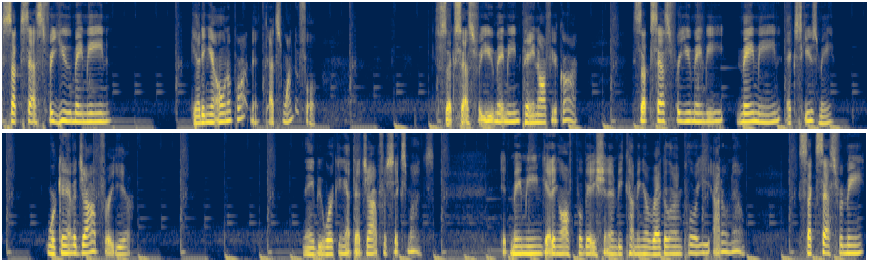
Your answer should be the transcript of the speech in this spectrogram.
success for you may mean getting your own apartment. That's wonderful. Success for you may mean paying off your car. Success for you may be may mean, excuse me, working at a job for a year. Maybe working at that job for 6 months. It may mean getting off probation and becoming a regular employee. I don't know. Success for me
